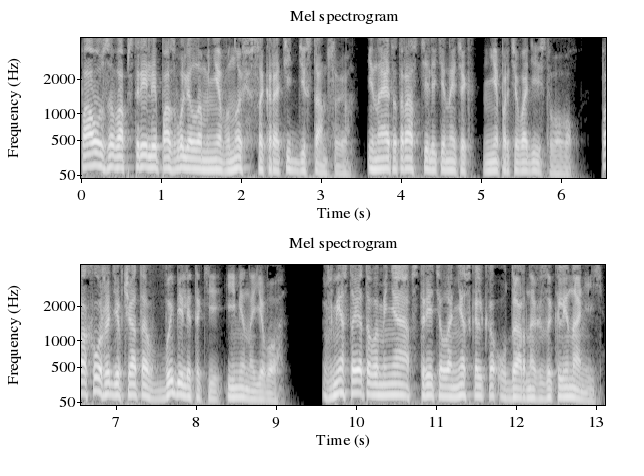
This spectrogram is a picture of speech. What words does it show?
Пауза в обстреле позволила мне вновь сократить дистанцию. И на этот раз телекинетик не противодействовал. Похоже, девчата выбили таки именно его. Вместо этого меня встретило несколько ударных заклинаний.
